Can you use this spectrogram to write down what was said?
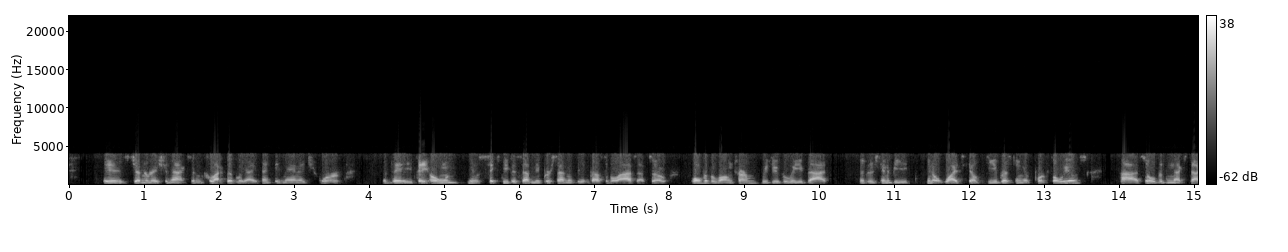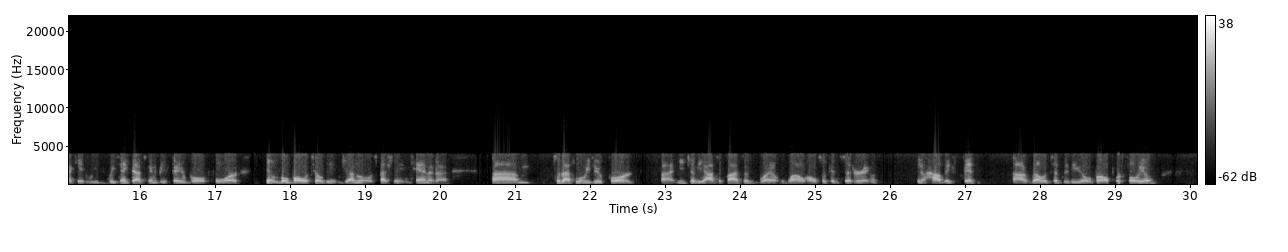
is Generation X, and collectively, I think they manage or they they own you know 60 to 70 percent of the investable assets. So over the long term, we do believe that, that there's going to be you know wide scale de-risking of portfolios. Uh, so over the next decade, we, we think that's going to be favorable for you know, low volatility in general, especially in Canada. Um, so that's what we do for uh, each of the asset classes, while, while also considering you know, how they fit uh, relative to the overall portfolio,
